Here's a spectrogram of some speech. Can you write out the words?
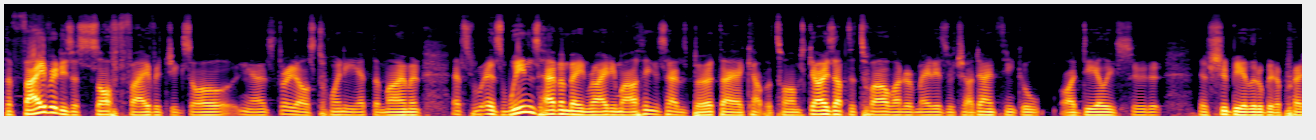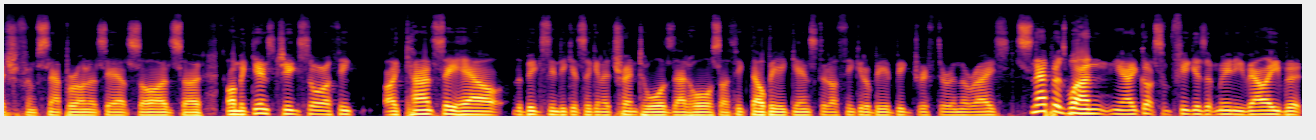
the favourite is a soft favourite, Jigsaw. You know, it's three dollars twenty at the moment. Its its wins haven't been rating well. I think it's had its birthday a couple of times. Goes up to twelve hundred metres, which I don't think will ideally suit it. There should be a little bit of pressure from Snapper on its outside. So I'm against Jigsaw. I think I can't see how the big syndicates are going to trend towards that horse. I think they'll be against it. I think it'll be a big drifter in the race. Snapper's one, you know, got some figures at Moonee Valley, but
